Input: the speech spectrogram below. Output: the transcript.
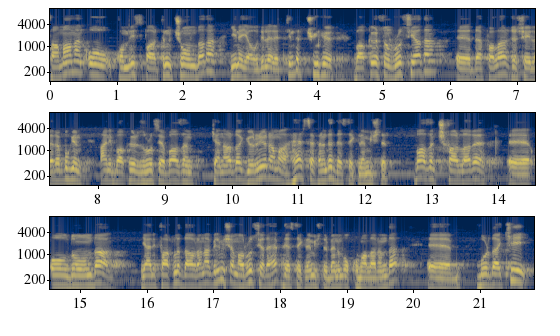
tamamen o Komünist Parti'nin çoğunda da yine Yahudiler etkindir. Çünkü bakıyorsun Rusya'da e, defalarca şeylere bugün hani bakıyoruz Rusya bazen kenarda görünüyor ama her seferinde desteklemiştir. Bazen çıkarları e, olduğunda yani farklı davranabilmiş ama Rusya'da hep desteklemiştir benim okumalarımda. Ee, buradaki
